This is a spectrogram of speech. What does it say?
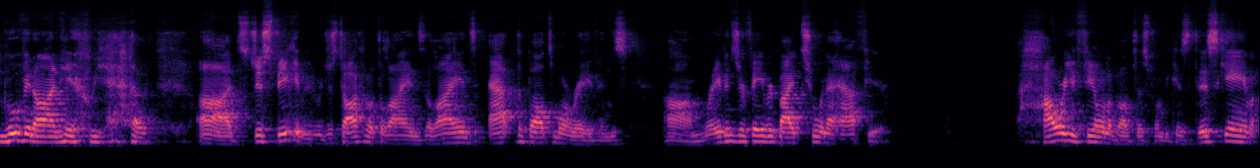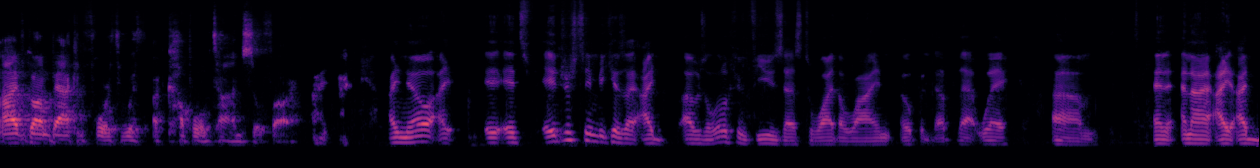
moving on here, we have. Uh, it's just speaking. We were just talking about the Lions. The Lions at the Baltimore Ravens. Um, Ravens are favored by two and a half here. How are you feeling about this one? Because this game I've gone back and forth with a couple of times so far. I, I know I it, it's interesting because I, I, I was a little confused as to why the line opened up that way, um, and and I I, I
